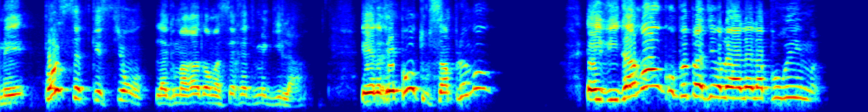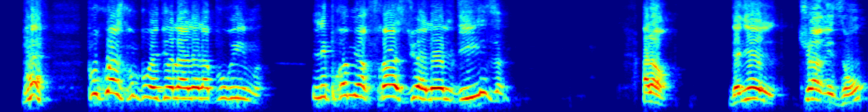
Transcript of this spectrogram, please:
Mais pose cette question, la Gemara dans ma Sechet Megillah, et elle répond tout simplement. Évidemment qu'on ne peut pas dire le Hallel à Purim. Pourquoi est-ce qu'on pourrait dire le Hallel à Purim? Les premières phrases du Hallel disent. Alors, Daniel, tu as raison,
